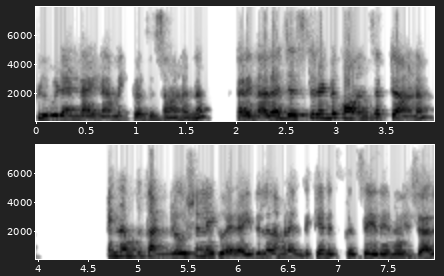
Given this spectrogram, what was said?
ഫ്ലൂയിഡ് ആൻഡ് ഡൈനാമിക് പ്രോസസ് ആണെന്ന് പറയുന്നത് അത് ജസ്റ്റ് രണ്ട് കോൺസെപ്റ്റ് ആണ്. ഇനി നമുക്ക് കൺക്ലൂഷനിലേക്ക് വരാം. ഇതിൽ നമ്മൾ എന്തൊക്കെയാണ് ഡിസ്കസ് ചെയ്തതെന്ന് വെച്ചാൽ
